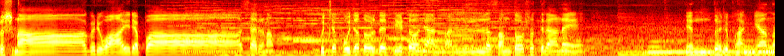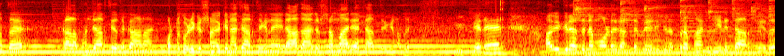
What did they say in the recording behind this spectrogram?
കൃഷ്ണ ഗുരുവായൂരപ്പ ശരണം. ഉച്ചപൂജ തൊഴുതെത്തിയിട്ടോ? ഞാൻ നല്ല സന്തോഷത്തിലാണ്. എന്തൊരു ഭംഗിയാ അന്നത്തെ കളഭം ചാർത്തിയത് കാണാൻ. പൊട്ടക്കുഴി കൃഷ്ണയൊക്കെനാ ചാർത്തിക്കണേ രാധാകൃഷ്ണന്മാരെയാ ചാർത്തിരിക്കണത്. ഇങ്ങനെ ആ വിഗ്രഹത്തിന്റെ മുകളിൽ രണ്ടുപേരും ഇങ്ങനെ എത്ര ഭംഗിയിൽ ചാർത്തിയത്.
